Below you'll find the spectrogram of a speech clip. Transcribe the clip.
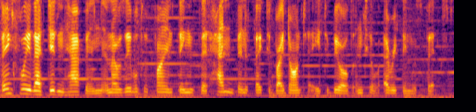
Thankfully that didn't happen, and I was able to find things that hadn't been affected by Dante to build until everything was fixed.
